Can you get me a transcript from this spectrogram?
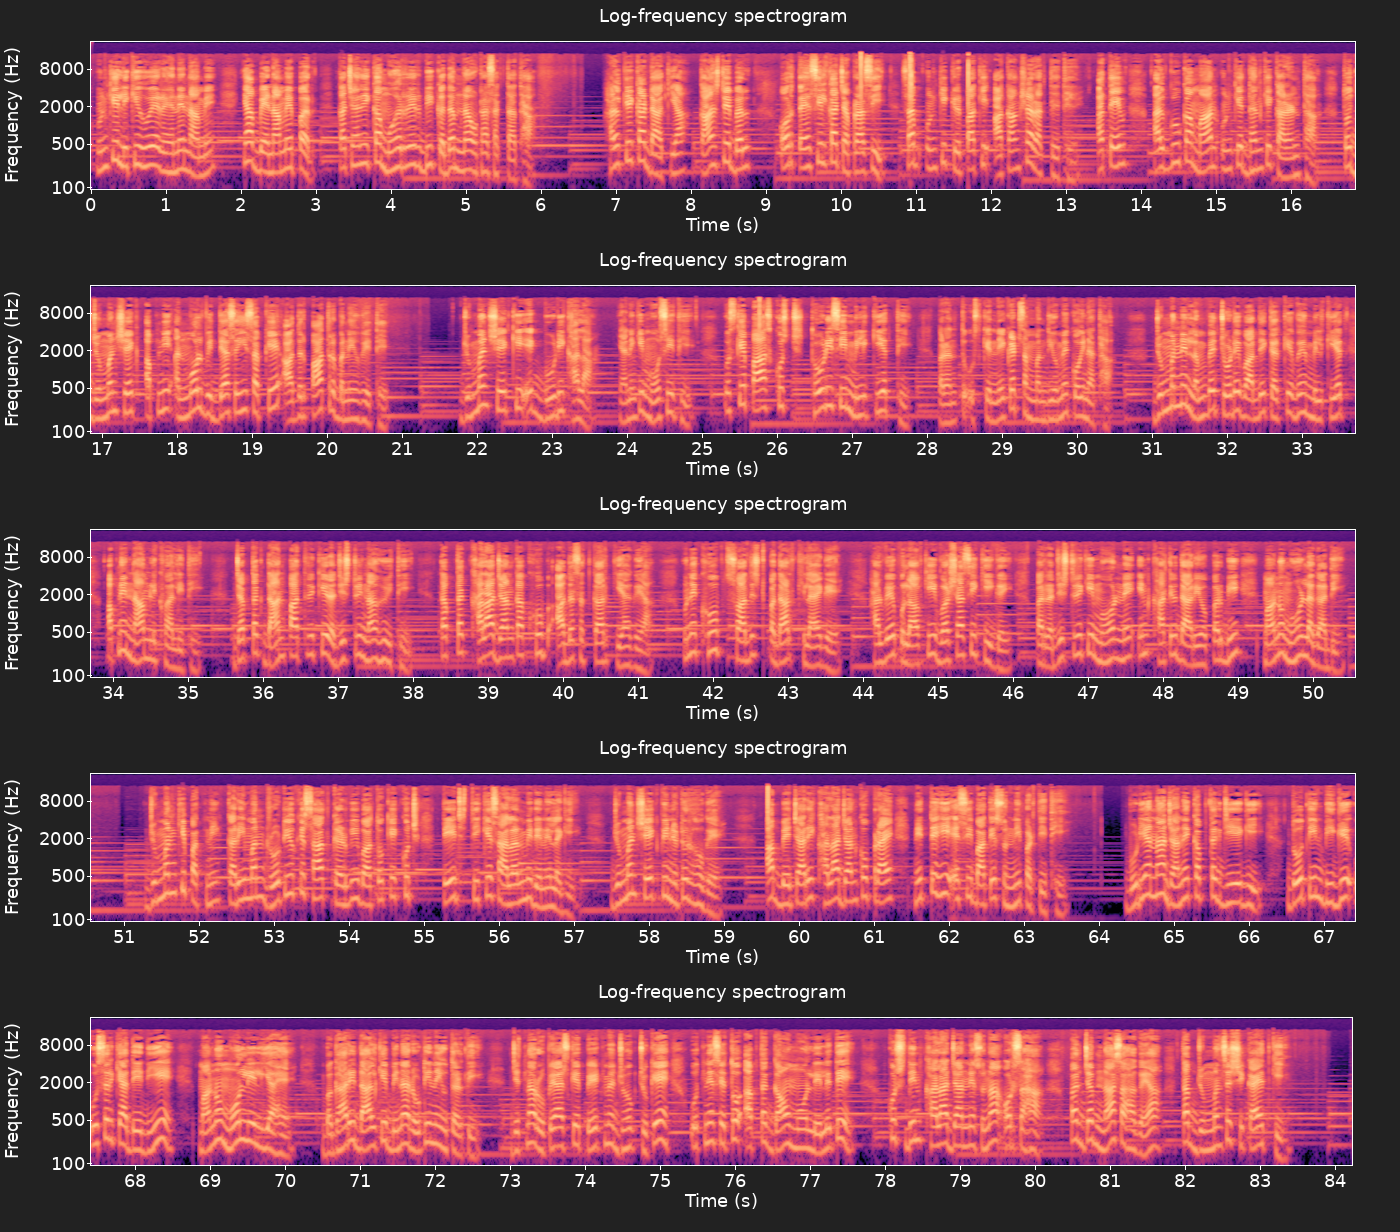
उनके लिखे हुए रहने नामे या बेनामे पर कचहरी का मुहर्रिर भी कदम न उठा सकता था। हल्के का डाकिया, कांस्टेबल और तहसील का चपरासी सब उनकी कृपा की आकांक्षा रखते थे। अतएव अलगू का मान उनके धन के कारण था तो जुम्मन शेख अपनी अनमोल विद्या से ही सबके आदर पात्र बने हुए थे। जुम्मन शेख की एक बूढ़ी खाला, यानी कि मौसी थी, उसके पास कुछ थोड़ी सी मिल्कियत थी। परंतु उसके निकट संबंधियों में कोई न था। जुम्मन ने लंबे चौड़े वादे करके वह मिल्कियत अपने नाम लिखवा ली थी। जब तक दान पात्र की रजिस्ट्री न हुई थी, तब तक खाला जान का खूब आदर सत्कार किया गया। उन्हें खूब स्वादिष्ट पदार्थ खिलाए गए। हलवे पुलाव की वर्षा सी की गई, पर रजिस्ट्री की मोहर ने इन खातिरदारियों पर भी मानो मोहर लगा दी। जुम्मन की पत्नी करीमन रोटियों के साथ कड़वी बातों के कुछ तेज तीखे सालन भी देने लगी। जुम्मन शेख भी निटुर हो गए। अब बेचारी खाला जान को प्राय नित्य ही ऐसी बातें सुननी पड़ती थी। बुढ़िया ना जाने कब तक जिएगी। दो तीन भीगे उसर क्या दे दिए? मानो मोल ले लिया है। बघारी दाल के बिना रोटी नहीं उतरती। जितना रुपया इसके पेट में झोंक चुके, उतने से तो अब तक गाँव मोल ले लेते। कुछ दिन खाला जान ने सुना और सहा, पर जब ना सहा गया, तब जुम्मन से शिकायत की।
